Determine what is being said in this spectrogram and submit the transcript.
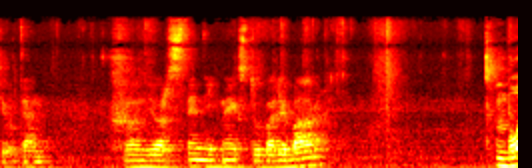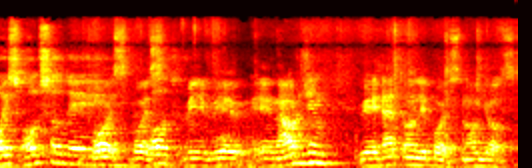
till 10. When you are standing next to ballet bar, Boys also they boys, boys. all- We, we in our gym we had only boys, no girls.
